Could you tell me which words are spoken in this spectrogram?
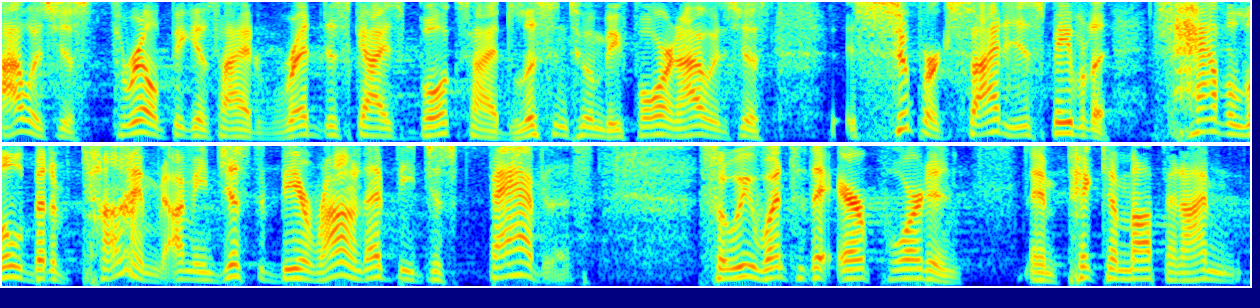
I was just thrilled because I had read this guy's books, I had listened to him before, and I was just super excited just to be able to have a little bit of time. I mean, just to be around, that'd be just fabulous. So we went to the airport and, and picked him up, and I'm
